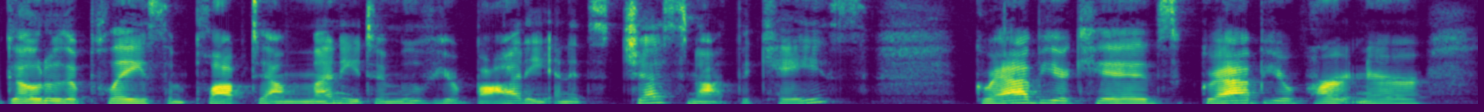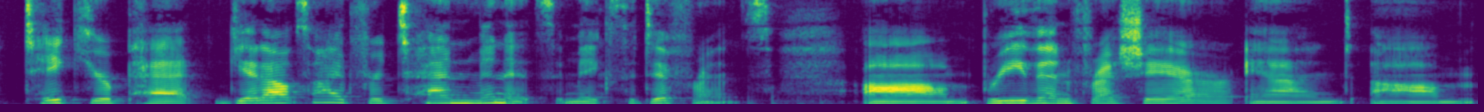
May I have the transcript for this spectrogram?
go to the place and plop down money to move your body and it's just not the case. Grab your kids grab your partner take your pet get outside for 10 minutes. It makes a difference um, breathe in fresh air and um,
